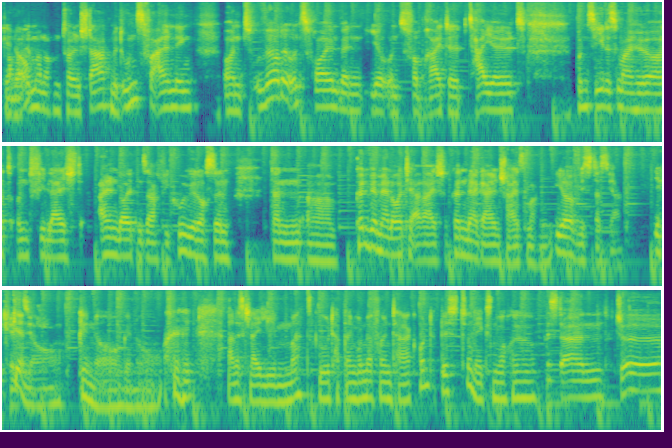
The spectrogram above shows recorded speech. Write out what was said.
Genau. aber immer noch einen tollen Start mit uns vor allen Dingen und würde uns freuen, wenn ihr uns verbreitet, teilt, uns jedes Mal hört und vielleicht allen Leuten sagt, wie cool wir doch sind, dann äh, können wir mehr Leute erreichen, können mehr geilen Scheiß machen. Ihr wisst das ja. Ihr kennt. Genau, genau, genau. Alles klar, ihr Lieben. Macht's gut, habt einen wundervollen Tag und bis zur nächsten Woche. Bis dann. Tschö.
